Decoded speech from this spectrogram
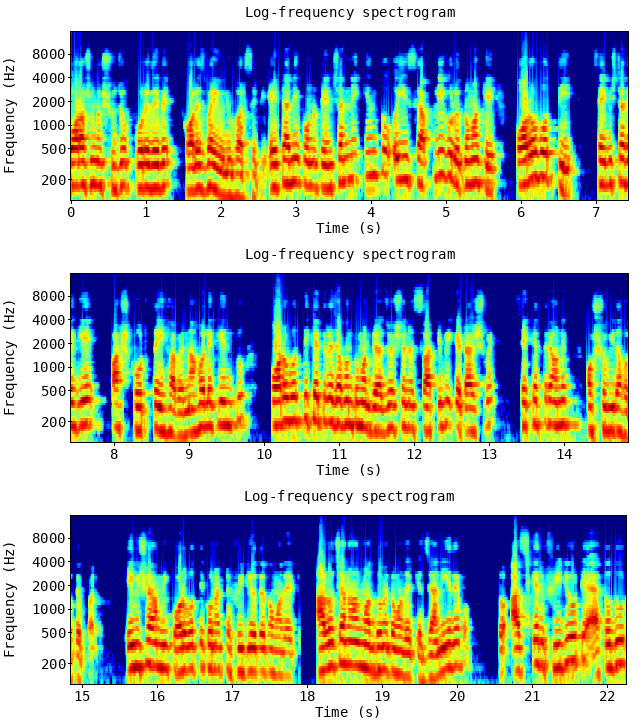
পড়াশোনার সুযোগ করে দেবে কলেজ বা ইউনিভার্সিটি এটা নিয়ে কোনো টেনশন নেই, কিন্তু ওই সাপ্লিগুলো তোমাকে পরবর্তী সেমিস্টারে গিয়ে পাশ করতেই হবে। না হলে কিন্তু পরবর্তী ক্ষেত্রে যখন তোমার গ্র্যাজুয়েশনের সার্টিফিকেট আসবে, সেক্ষেত্রে অনেক অসুবিধা হতে পারে। এই বিষয়ে আমি পরবর্তী কোনো একটা ভিডিওতে তোমাদের আলোচনার মাধ্যমে তোমাদেরকে জানিয়ে দেব। তো আজকের ভিডিওটি এত দূর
